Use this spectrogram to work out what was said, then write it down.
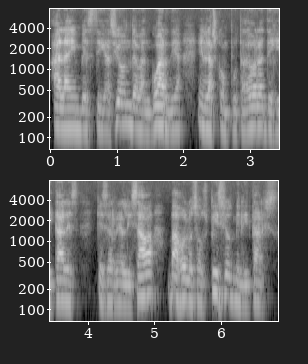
a la investigación de vanguardia en las computadoras digitales que se realizaba bajo los auspicios militares.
